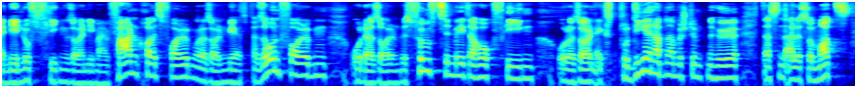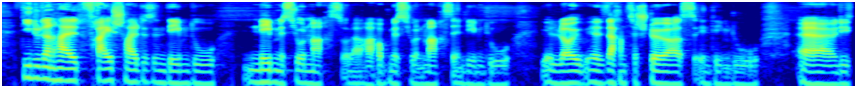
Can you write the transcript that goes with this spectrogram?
wenn die in Luft fliegen, sollen die meinem Fadenkreuz folgen oder sollen mir als Person folgen oder sollen bis 15 Meter hochfliegen oder sollen explodieren ab einer bestimmten Höhe. Das sind alles so Mods, die du dann halt freischaltest, indem du Nebenmissionen machst oder Hauptmissionen machst, indem du äh, Sachen zerstörst, indem du äh, die,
